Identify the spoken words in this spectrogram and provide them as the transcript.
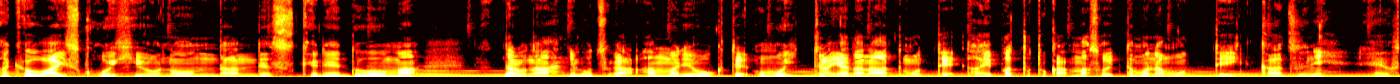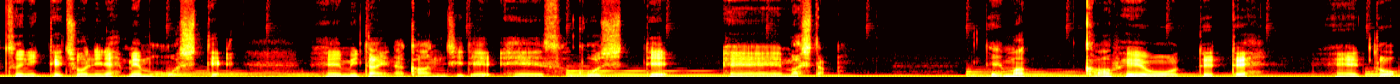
まあ、今日はアイスコーヒーを飲んだんですけれど、まあだろうな、荷物があんまり多くて重いってのは嫌だなと思って iPad とか、まあそういったものは持っていかずに、えー、普通に手帳にね、メモをして、えー、みたいな感じで、えー、過ごして、えました。で、まあカフェを出て、えっ、と、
